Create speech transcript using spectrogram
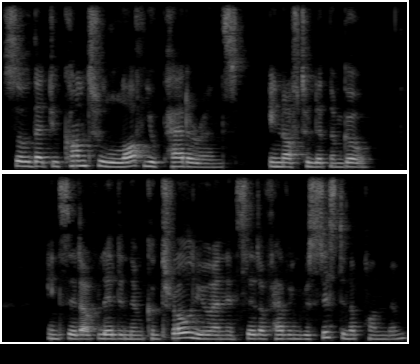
So that you come to love your patterns enough to let them go instead of letting them control you and instead of having resistance upon them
